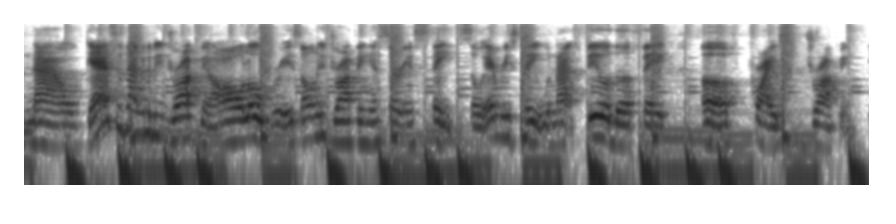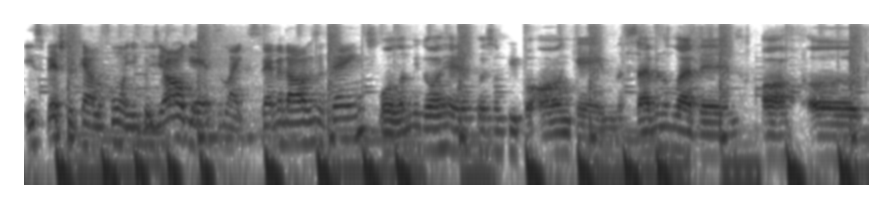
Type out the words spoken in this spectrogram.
Now gas is not going to be dropping all over. It's only dropping in certain states. So every state will not feel the effect of price dropping, especially California, because y'all gas is like seven dollars and change. Well, let me go ahead and put some people on game. The 7-Eleven off of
